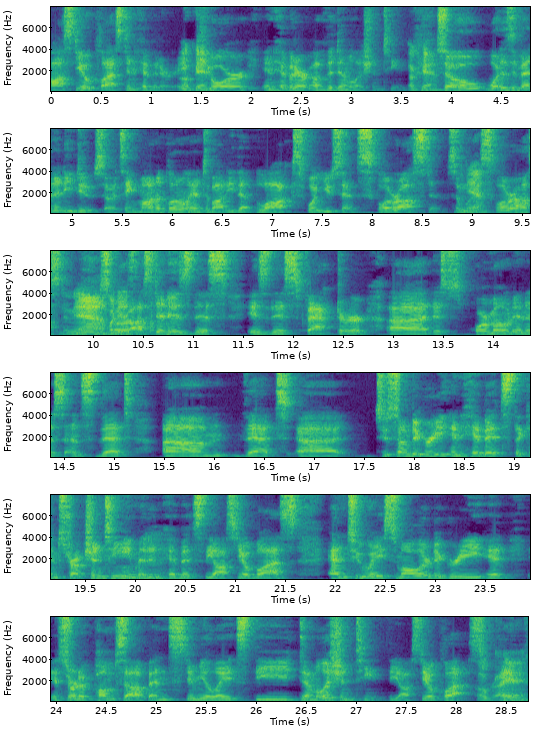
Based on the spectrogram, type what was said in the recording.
osteoclast inhibitor, a Okay. pure inhibitor of the demolition team. okay. So, what does Evenity do? So, it's a monoclonal antibody that blocks what you said, sclerostin. So, what Yeah. is sclerostin? Yeah, what is sclerostin is this is this factor, uh, this hormone in a sense that um, that uh, to some degree inhibits the construction team. It Mhm. inhibits the osteoblasts, and to a smaller degree, it it sort of pumps up and stimulates the demolition team, the osteoclasts. Okay. Right.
